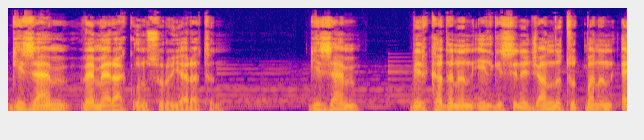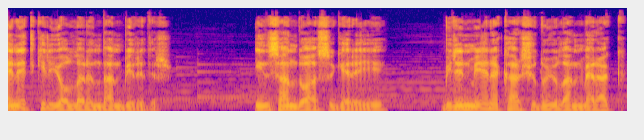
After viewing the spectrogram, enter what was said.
Gizem ve merak unsuru yaratın. Gizem, bir kadının ilgisini canlı tutmanın en etkili yollarından biridir. İnsan doğası gereği, bilinmeyene karşı duyulan merak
